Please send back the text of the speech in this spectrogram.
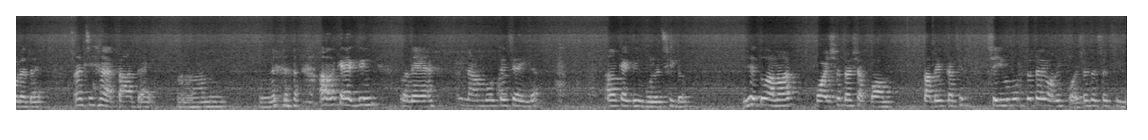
করে দেয়। আচ্ছা হ্যাঁ তা দেয়। আমি, আমাকে একদিন মানে নাম বলতে চাই না, আমাকে একদিন বলেছিল, যেহেতু আমার পয়সা টয়সা কম, তাদের কাছে সেই মুহূর্তটাই অনেক পয়সা টয়সা ছিল,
